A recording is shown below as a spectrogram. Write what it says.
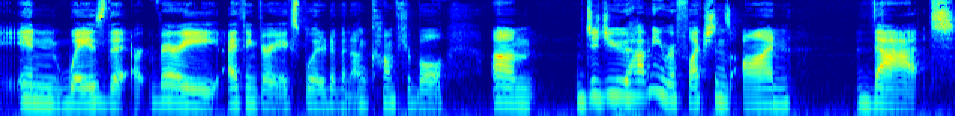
in ways that are very, I think, very exploitative and uncomfortable. Um, did you have any reflections on that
